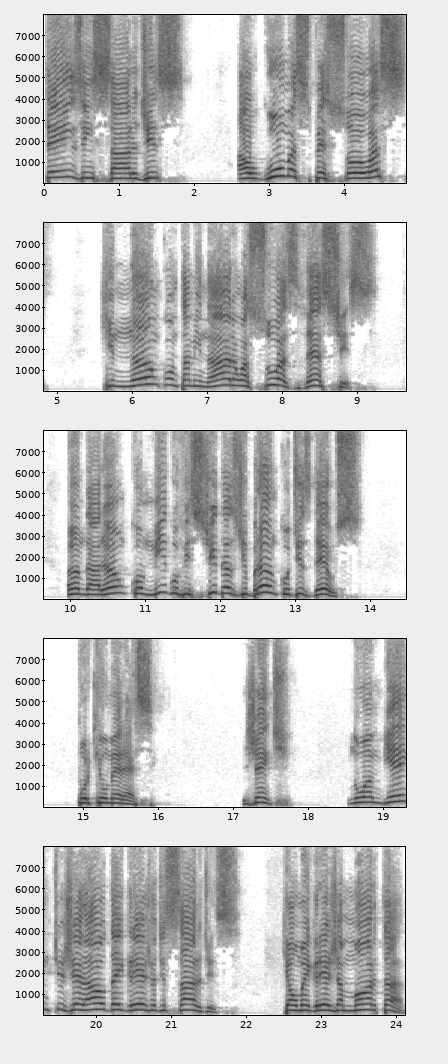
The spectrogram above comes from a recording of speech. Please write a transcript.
tens em Sardes algumas pessoas que não contaminaram as suas vestes, andarão comigo vestidas de branco, diz Deus, porque o merecem. Gente, no ambiente geral da igreja de Sardes, que é uma igreja morta,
